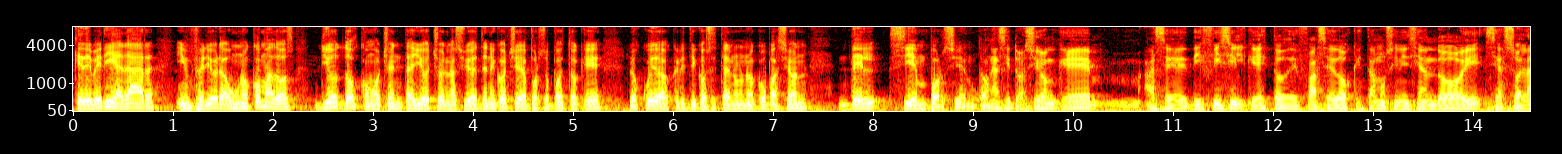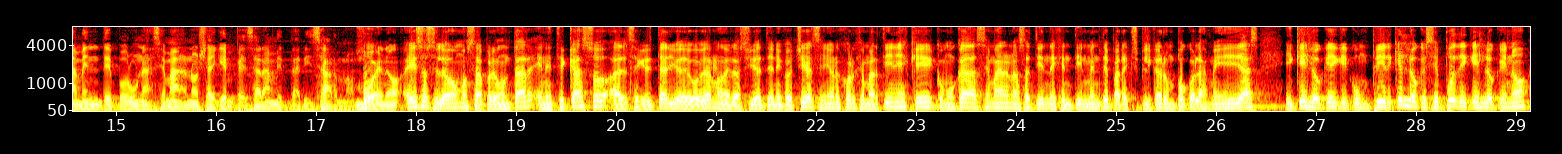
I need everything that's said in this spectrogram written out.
que debería dar inferior a 1,2, dio 2,88 en la ciudad de Necochea. Por supuesto que los cuidados críticos están en una ocupación del 100%. Una situación que mm, hace difícil que esto de fase 2 que estamos iniciando hoy sea solamente por una semana, ¿no? Ya hay que empezar a mentalizarnos. Bueno, eso se lo vamos a preguntar, en este caso, al secretario de Gobierno de la ciudad de Necochea, el señor Jorge Martínez, que como cada semana nos atiende gentilmente para explicar un poco las medidas y qué es lo que hay que cumplir, qué es lo que se puede, qué es lo que no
